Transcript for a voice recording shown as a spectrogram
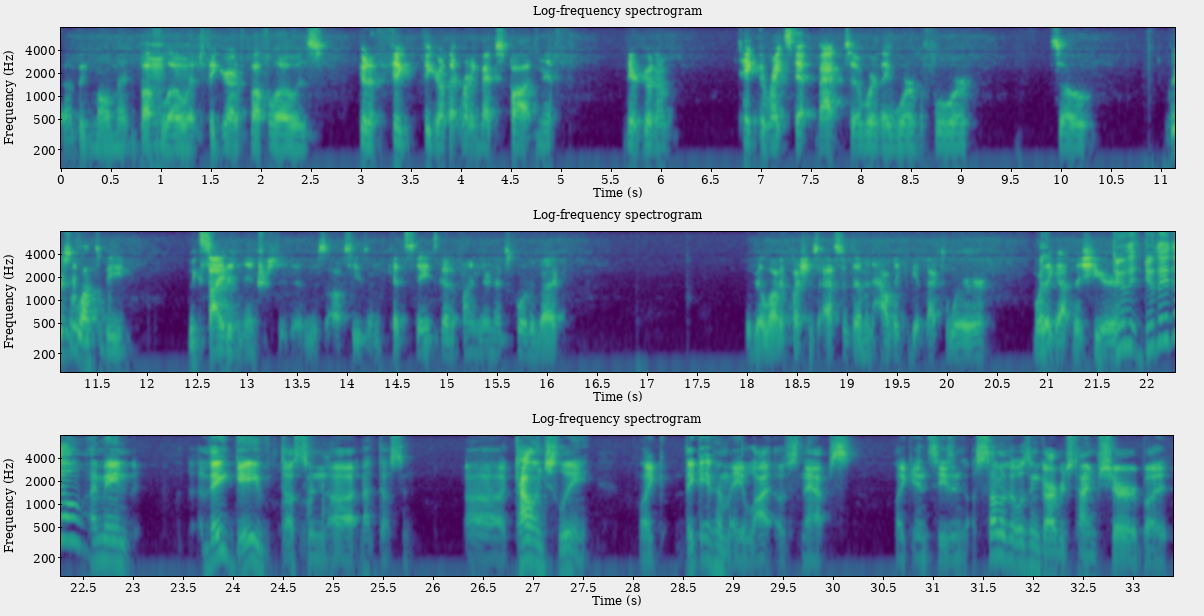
a big moment. Buffalo mm-hmm. have to figure out if Buffalo is going to fig- figure out that running back spot and if they're going to take the right step back to where they were before. So there's a lot to be excited and interested in this offseason. Kent State's got to find their next quarterback. There'll be a lot of questions asked of them and how they can get back to where where they got this year. Do they? Do they though? I mean, they gave Dustin, uh, not Dustin, uh, Colin Schlee, like they gave him a lot of snaps, like in season. Some of it was in garbage time, sure, but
